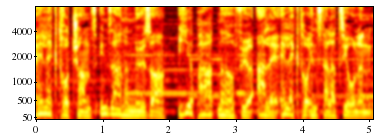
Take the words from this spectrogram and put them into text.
Elektrochans in Sahnenmöser, Ihr Partner für alle Elektroinstallationen.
